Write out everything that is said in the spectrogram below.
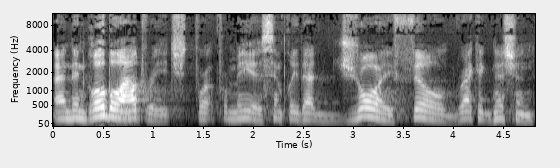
And then global outreach for, for me is simply that joy filled recognition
